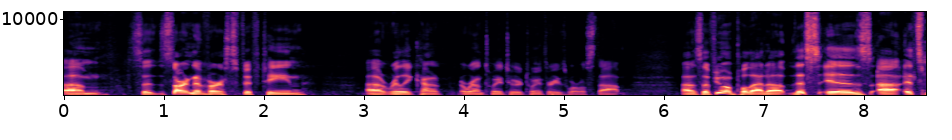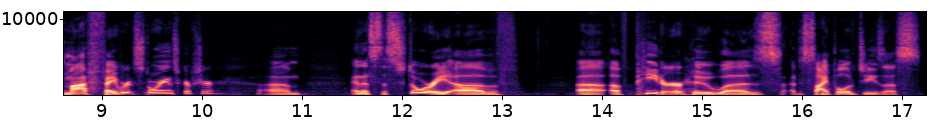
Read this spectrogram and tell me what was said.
Um, so starting at verse 15 uh, really kind of around 22 or 23 is where we'll stop. Uh, so if you want to pull that up, this is uh, it's my favorite story in Scripture, um, and it's the story of uh, of Peter, who was a disciple of Jesus,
